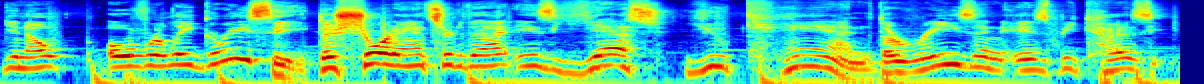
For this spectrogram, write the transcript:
you know, overly greasy? The short answer to that is yes, you can. The reason is because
